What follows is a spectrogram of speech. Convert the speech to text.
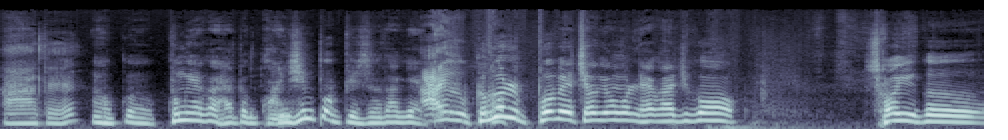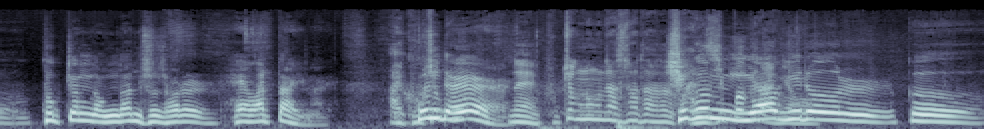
아, 네. 어, 그 궁예가 하던 관심법 비슷하게 아유, 그걸 법에 적용을 해가지고 소위 그 국정농단 수사를 해왔다 이 말이에요. 아이, 근데 네, 국정농단 수사 지금 이야기를 그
